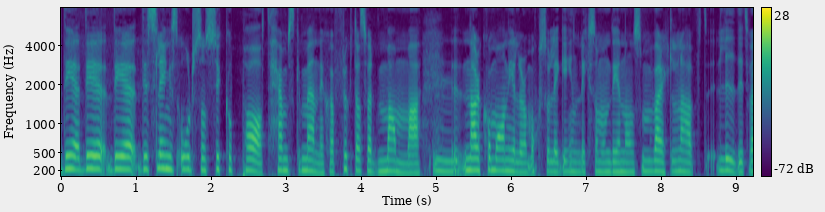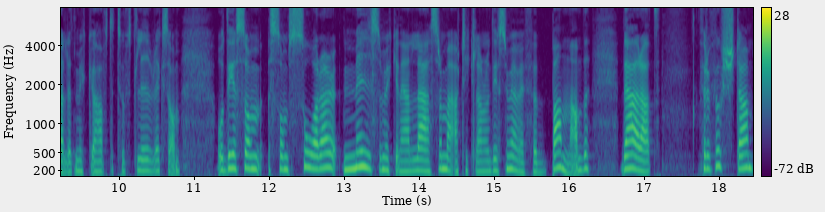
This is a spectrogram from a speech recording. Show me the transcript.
det, det, det, det slängs ord som psykopat, hemsk människa, fruktansvärd mamma, Mm. Eh, narkoman gäller de också att lägga in liksom om det är någon som verkligen har haft, lidit väldigt mycket och haft ett tufft liv liksom. Och det som, som sårar mig så mycket när jag läser de här artiklarna och det som gör mig förbannad, det är att för det första,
